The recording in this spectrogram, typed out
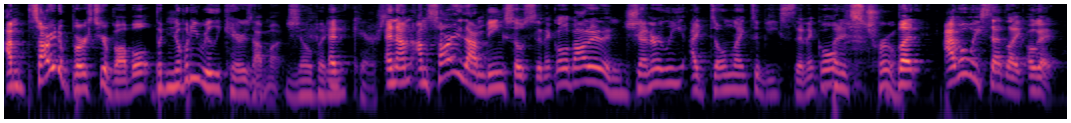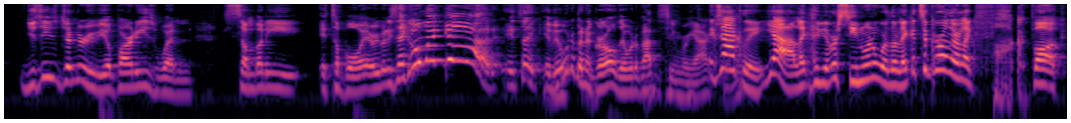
I'm sorry to burst your bubble, but nobody really cares that much. Nobody And- cares. And I'm, I'm sorry that I'm being so cynical about it. And generally, I don't like to be cynical. But it's true. But I've always said, like, okay, you see these gender reveal parties when somebody, it's a boy, everybody's like, oh my God. It's like, if it would have been a girl, they would have had the same reaction. Exactly. Yeah. Like, have you ever seen one where they're like, it's a girl, and they're like, fuck. Fuck.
